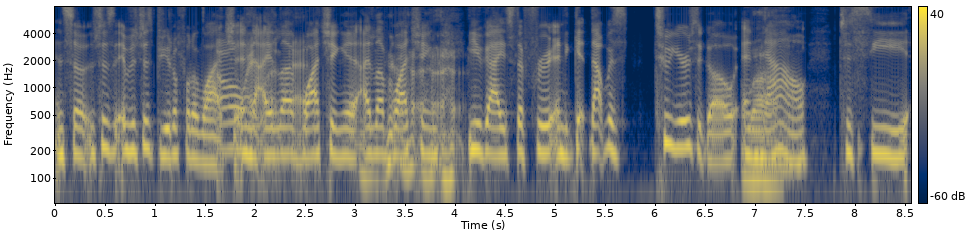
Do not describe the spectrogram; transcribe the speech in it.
And so it was just it was just beautiful to watch, Oh, and I I, love love watching it. I love watching you guys the fruit, and get that was two years ago, and Wow. now to see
